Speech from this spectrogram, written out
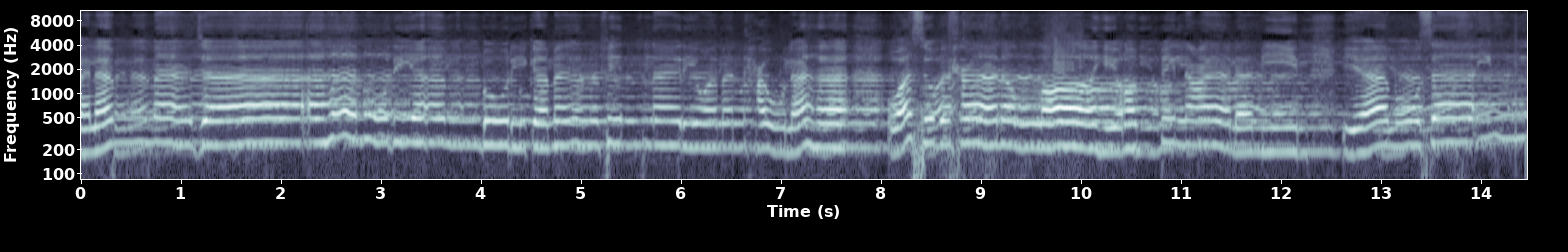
فلما جاءها نودي أن بورك من في النار ومن حولها وسبحان الله رب العالمين. يا موسى إن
